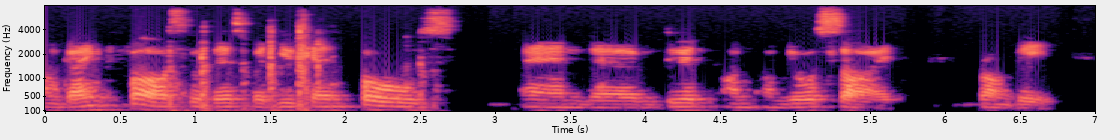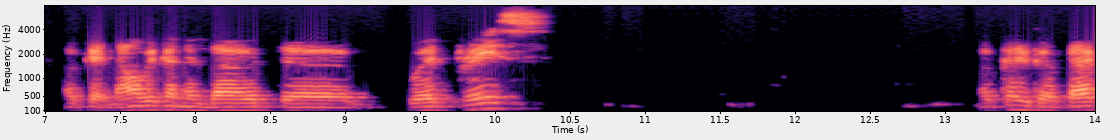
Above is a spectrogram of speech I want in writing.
I'm going fast with this, but you can pause and um, do it on, on your side from there. Okay, now we're going to load the WordPress. Okay, go back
